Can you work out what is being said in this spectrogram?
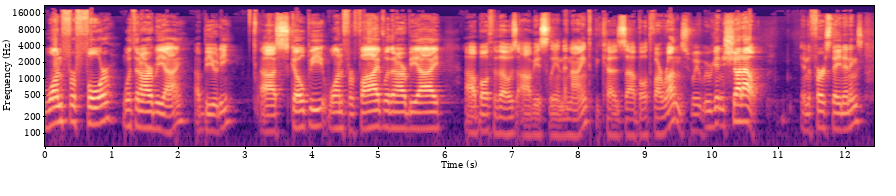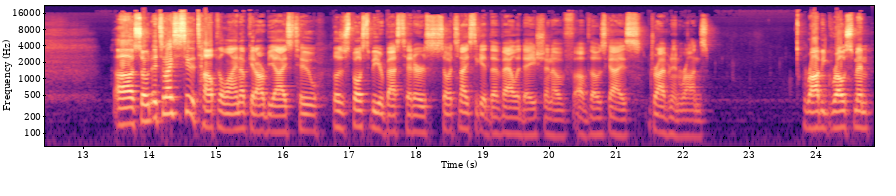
one for four with an rbi a beauty. Uh scopey one for five with an rbi uh, both of those obviously in the ninth because uh, both of our runs we, we were getting shut out in the first eight innings uh, so it's nice to see the top of the lineup get RBIs too. Those are supposed to be your best hitters, so it's nice to get the validation of, of those guys driving in runs. Robbie Grossman,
